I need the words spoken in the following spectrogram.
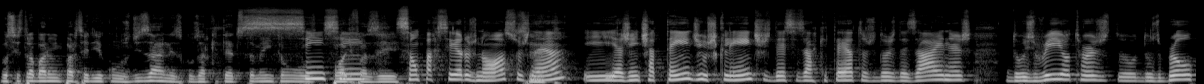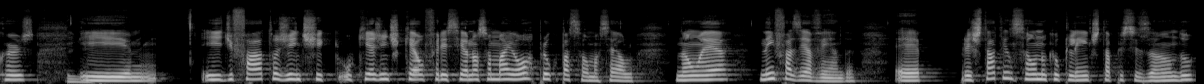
Vocês trabalham em parceria com os designers, com os arquitetos também, então Sim, pode sim. fazer. São parceiros nossos, Certo. né? E a gente atende os clientes desses arquitetos, dos designers, dos realtors, do- dos brokers. Entendi. E, e, de fato, a gente, o que a gente quer oferecer, a nossa maior preocupação, Marcelo, não é nem fazer a venda, é prestar atenção no que o cliente está precisando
